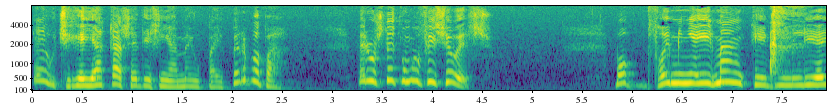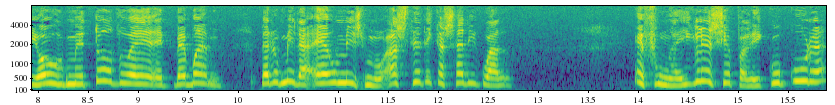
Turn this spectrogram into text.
Eu cheguei á casa e dixen a meu pai, pero papá, Pero usted como fixo eso? Bo, foi miña irmán que lioume todo eh, eh, e, e bueno, pero mira, é o mismo, haste de casar igual. E fun á iglesia, falei co cura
